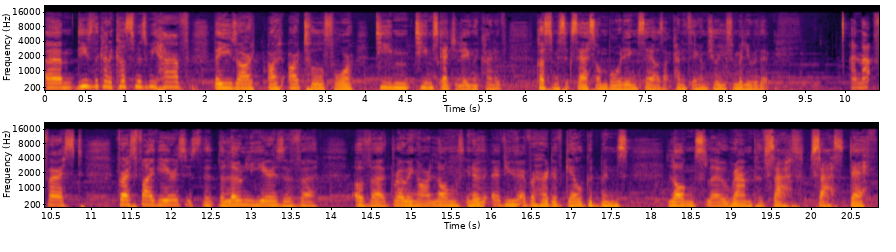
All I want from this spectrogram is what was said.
Um, these are the kind of customers we have. They use our, our, our, tool for team team scheduling, the kind of customer success, onboarding, sales, that kind of thing. I'm sure you're familiar with it. And that first first five years is the, the lonely years of uh, of uh, growing our lungs. You know, have you ever heard of Gail Goodman's long, slow ramp of SaaS death?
